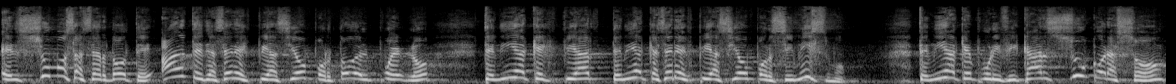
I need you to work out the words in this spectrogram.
el sumo sacerdote antes de hacer expiación por todo el pueblo, tenía que expiar, tenía que hacer expiación por sí mismo. Tenía que purificar su corazón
